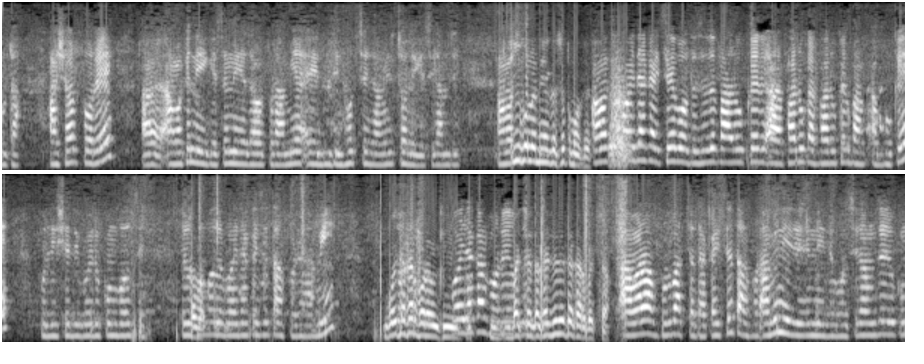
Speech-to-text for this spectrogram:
উল্টা। আসার পরে আমাকে নিয়ে গেছে নিয়ে যাওয়ার পর আমি এই দুদিন হচ্ছে যে আমি চলে গেছিলাম যে কি বলে নিয়ে গেছে তোমাকে? আমাকে ভয় দেখাইছে বলতেছে যে ফারুকের আর ফারুক আর ফারুকের আব্বুকে পুলিশে দিব এরকম বলছে। এরকম বলে ভয় দেখাইছে তারপরে আমি বই দেখার পরে কি বই দেখার পরে বাচ্চা দেখাইছে যে এটা কার বাচ্চা? আমার আব্বুর বাচ্চা দেখাইছে তারপর আমি নিজে নিজে বলছিলাম যে এরকম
